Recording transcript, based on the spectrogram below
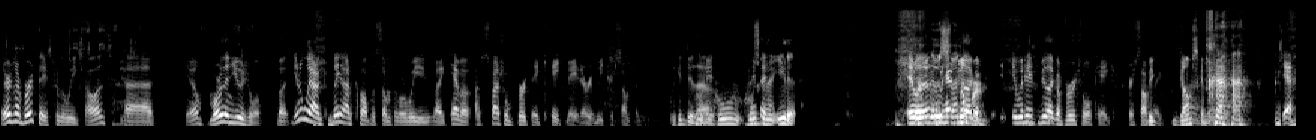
there's our birthdays for the week, fellas. Uh, you know, more than usual. But you know, we ought, we ought to come up with something where we like have a, a special birthday cake made every week or something. We could do that. who who's gonna eat it? It would, it would have to be like a, it would have to be like a virtual cake or something. Big Gump's going to Yeah.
